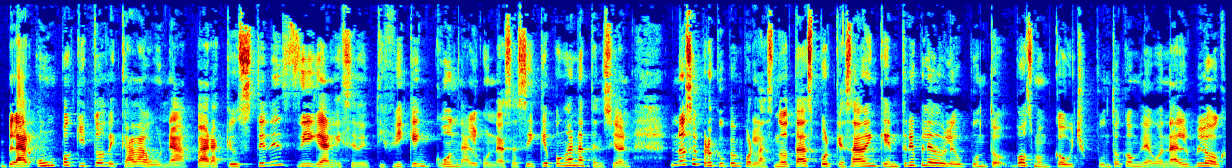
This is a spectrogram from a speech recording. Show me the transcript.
hablar un poquito de cada una para que ustedes digan y se identifiquen con algunas. Así que pongan atención, no se preocupen por las notas porque saben que en www.bosmomcoach.com diagonal blog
